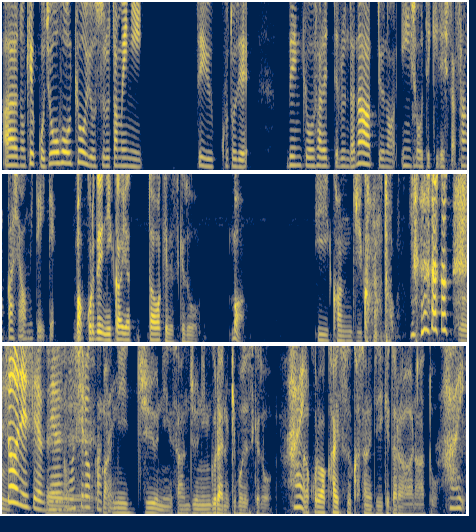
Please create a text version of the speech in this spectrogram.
あの、結構情報共有するためにっていうことで、勉強されてるんだなっていうのが印象的でした。参加者を見ていて。まあ、これで2回やったわけですけど、まあ、いい感じかなと。うんそうですよね。えー面白かったまあ、です。20人、30人ぐらいの規模ですけど、はい。これは回数重ねていけたらなと、はい。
